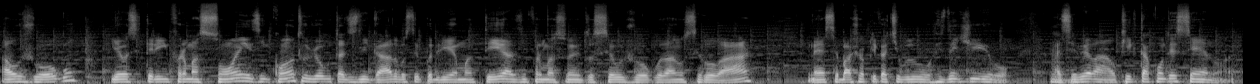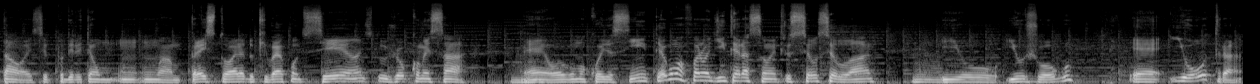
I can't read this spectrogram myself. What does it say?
ao jogo. E aí você teria informações, enquanto o jogo está desligado, você poderia manter as informações do seu jogo lá no celular. Né? Você baixa o aplicativo do Resident Evil, aí você vê lá o que está acontecendo, tal. Aí você poderia ter um- um- uma pré-história do que vai acontecer antes do jogo começar, né? Ou alguma coisa assim. Tem alguma forma de interação entre o seu celular e, o, e o jogo. É, e outra,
